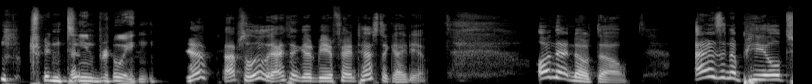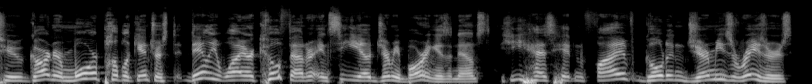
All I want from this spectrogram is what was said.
Tridentine Brewing. Yeah, absolutely. I think that'd be a fantastic idea. On that note, though, as an appeal to garner more public interest, Daily Wire co founder and CEO Jeremy Boring has announced he has hidden five golden Jeremy's razors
